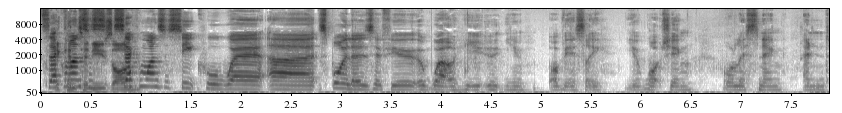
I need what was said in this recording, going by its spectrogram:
Second it continues a, on? second one's a sequel where uh, spoilers if you well you you obviously you're watching or listening, and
